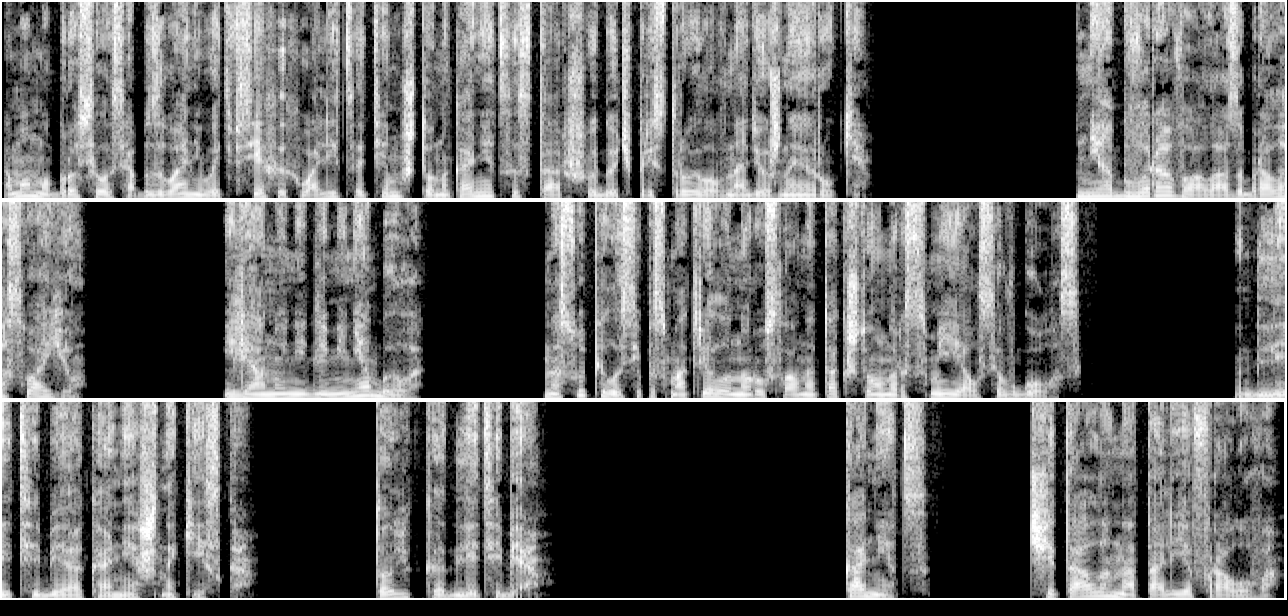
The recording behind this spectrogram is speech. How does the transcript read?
А мама бросилась обзванивать всех и хвалиться тем, что наконец и старшую дочь пристроила в надежные руки. Не обворовала, а забрала свое. Или оно не для меня было? Насупилась и посмотрела на Руслана так, что он рассмеялся в голос. «Для тебя, конечно, киска. Только для тебя». Конец. Читала Наталья Фролова.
